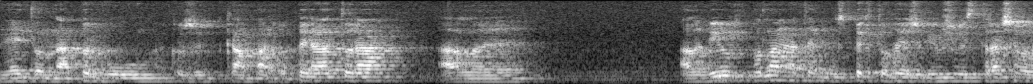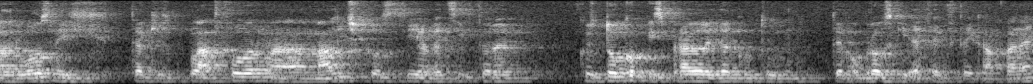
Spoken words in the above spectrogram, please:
nie je to na prvú akože, kampaň operátora, ale, ale vy, podľa mňa ten úspech toho je, že využili strašne veľa rôznych takých platform a maličkostí a vecí, ktoré akože dokopy spravili takú tú, ten obrovský efekt tej kampane.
